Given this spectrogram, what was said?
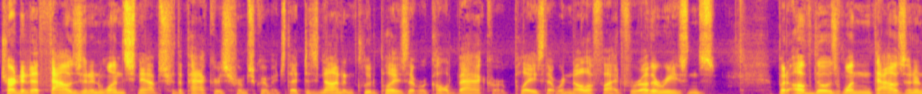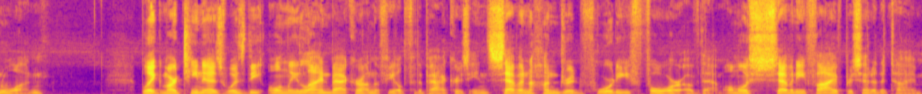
charted 1,001 snaps for the Packers from scrimmage. That does not include plays that were called back or plays that were nullified for other reasons. But of those 1,001, Blake Martinez was the only linebacker on the field for the Packers in 744 of them. Almost 75% of the time,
